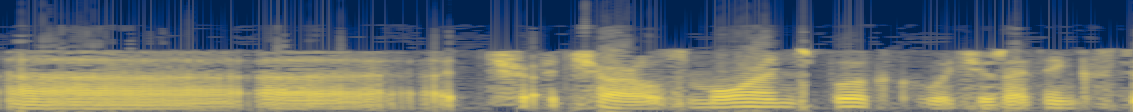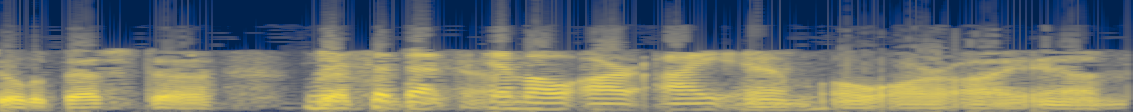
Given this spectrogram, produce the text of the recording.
uh, uh, Charles Morin's book, which is, I think, still the best. Uh, yes, so that's M O R I N. M O R I N,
